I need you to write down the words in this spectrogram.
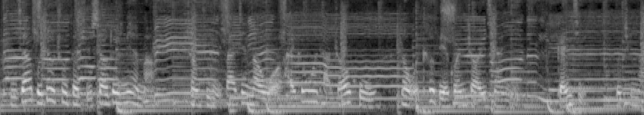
你家不就住在学校对面吗？上次你爸见到我还跟我打招呼，让我特别关照一下你。赶紧回去拿。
